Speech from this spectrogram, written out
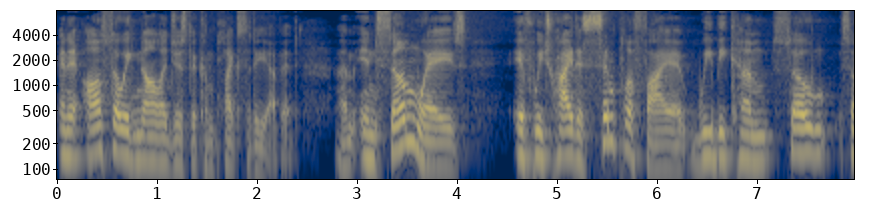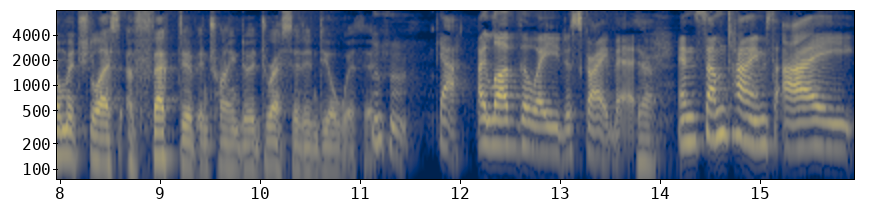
and it also acknowledges the complexity of it. Um, in some ways, if we try to simplify it, we become so so much less effective in trying to address it and deal with it. Mm-hmm. Yeah, I love the way you describe it. Yeah. And sometimes I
